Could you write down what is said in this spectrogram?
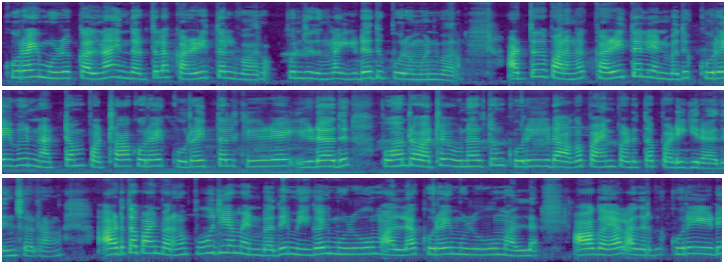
குறை முழுக்கள்னால் இந்த இடத்துல கழித்தல் வரும். புரிஞ்சுதுங்களா? இடது புறமுன் வரும். அடுத்தது பாருங்கள் கழித்தல் என்பது குறைவு நட்டம் பற்றாக்குறை குறைத்தல் கீழே இடது போன்றவற்றை உணர்த்தும் குறியீடாக பயன்படுத்தப்படுகிறதுன்னு சொல்கிறாங்க அடுத்த பாயிண்ட் பாருங்கள் பூஜ்ஜியம் என்பது மிகை முழுவும் அல்ல குறை முழுவும் அல்ல. ஆகையால் அதற்கு குறியீடு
